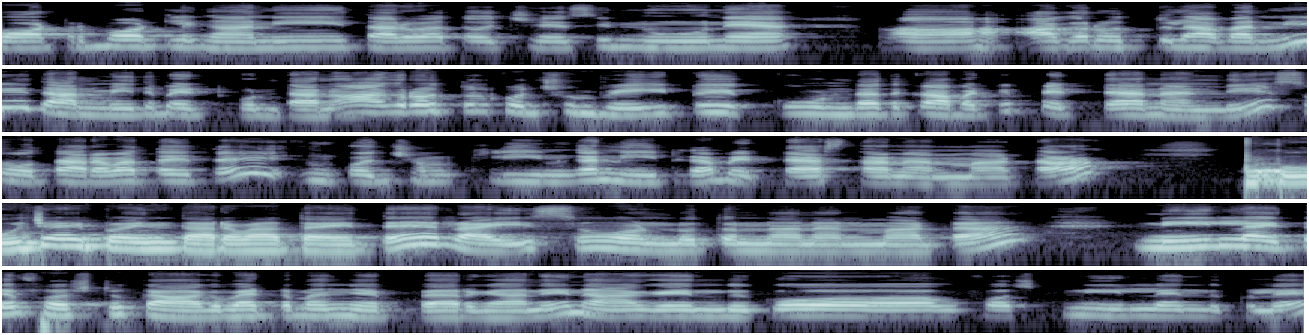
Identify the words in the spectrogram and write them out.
వాటర్ బాటిల్ కానీ తర్వాత వచ్చేసి నూనె అగరొత్తులు అవన్నీ దాని మీద పెట్టుకుంటాను. అగరొత్తులు కొంచెం వెయిట్ ఎక్కువ ఉండదు కాబట్టి పెట్టానండి. సో, తర్వాత అయితే ఇంకొంచెం క్లీన్‌గా, నీట్‌గా పెట్టేస్తాననమాట. పూజ అయిపోయిన తర్వాత అయితే రైస్ నీళ్ళు అయితే ఫస్ట్ కాగబెట్టమని చెప్పారు గాని నాకు ఎందుకో ఫస్ట్ నీళ్ళెందుకులే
